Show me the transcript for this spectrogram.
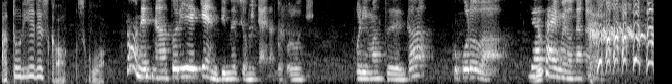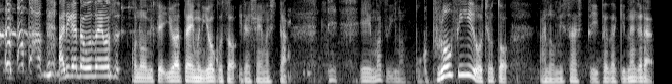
アトリエですか？そこはそうですね。アトリエ兼事務所みたいなところにおりますが、心はリアタイムの中に。ありがとうございますこのお店 YourTime にようこそいらっしゃいましたで、えーまず今僕プロフィールをちょっとあの見させていただきながら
